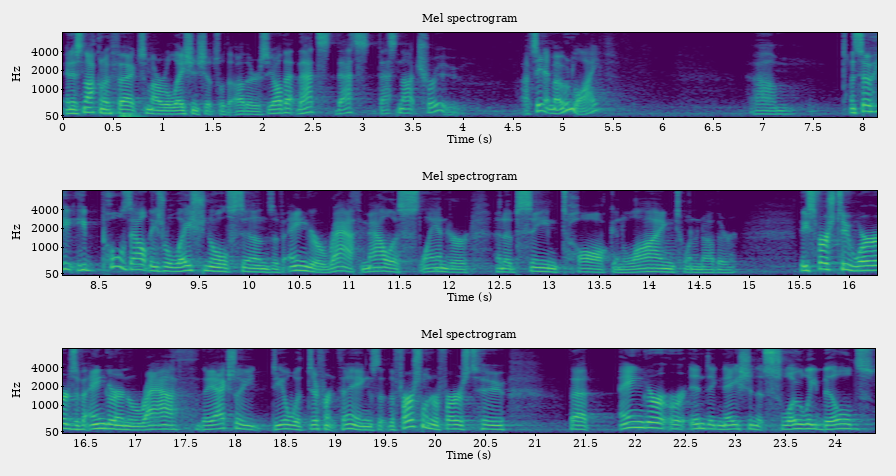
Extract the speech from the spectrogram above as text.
And it's not going to affect my relationships with others. Y'all, that, that's, that's, that's not true. I've seen it in my own life. Um, and so he, he pulls out these relational sins of anger, wrath, malice, slander, and obscene talk and lying to one another. These first two words of anger and wrath, they actually deal with different things. The first one refers to that anger or indignation that slowly builds.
